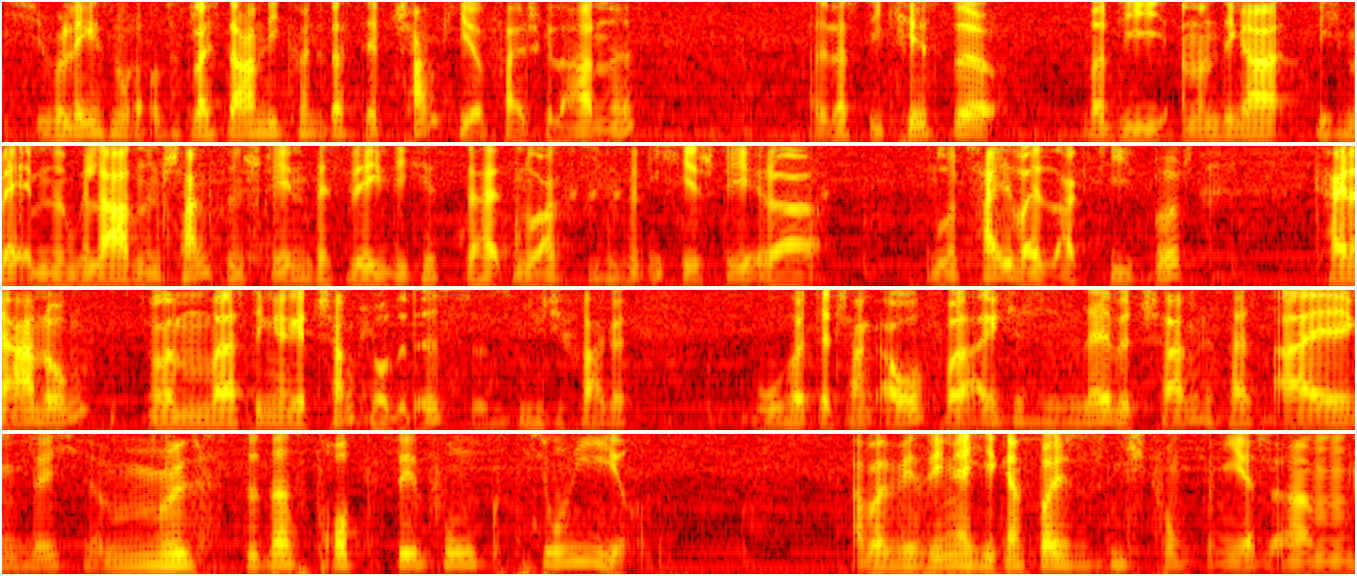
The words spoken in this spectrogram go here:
Ich überlege jetzt nur gerade, ob es vielleicht daran liegen könnte, dass der Chunk hier falsch geladen ist. Also, dass die Kiste oder die anderen Dinger nicht mehr in einem geladenen Chunk drin stehen, weswegen die Kiste halt nur aktiv ist, wenn ich hier stehe oder nur teilweise aktiv wird. Keine Ahnung, ähm, weil das Ding ja jetzt chunkloaded ist. Das ist natürlich die Frage, wo hört der Chunk auf? Weil eigentlich ist es derselbe Chunk, das heißt, eigentlich müsste das trotzdem funktionieren. Aber wir sehen ja hier ganz deutlich, dass es nicht funktioniert. Ähm,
